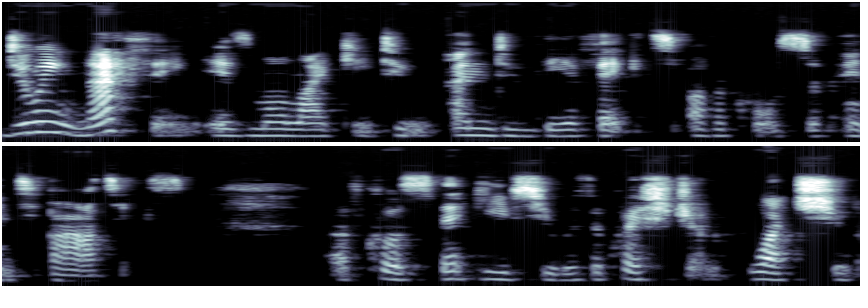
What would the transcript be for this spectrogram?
Doing nothing is more likely to undo the effects of a course of antibiotics. Of course, that leaves you with a question what should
